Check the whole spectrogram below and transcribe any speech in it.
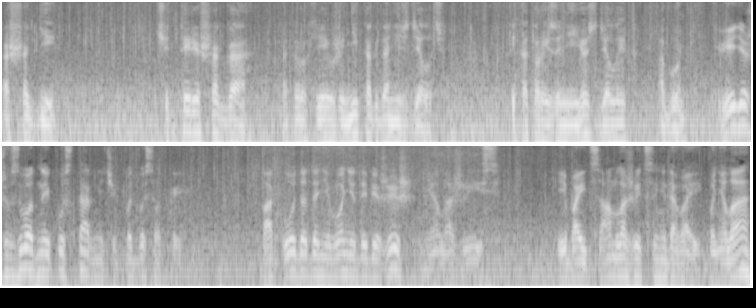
а шаги. Четыре шага, которых ей уже никогда не сделать, и которые за нее сделает огонь. Видишь взводный кустарничек под высоткой? Покуда до него не добежишь, не ложись. И бойцам ложиться не давай, поняла?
